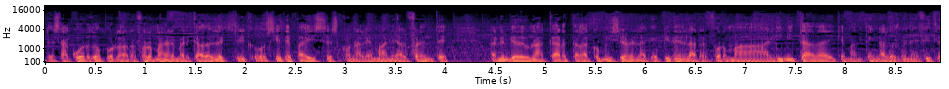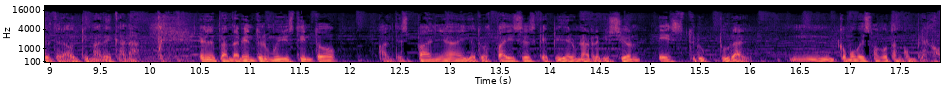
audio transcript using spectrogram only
desacuerdo por la reforma del mercado eléctrico. Siete países, con Alemania al frente, han enviado una carta a la Comisión en la que piden la reforma limitada y que mantenga los beneficios de la última década. El planteamiento es muy distinto al de España y otros países que piden una revisión estructural. ¿Cómo ves algo tan complejo?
